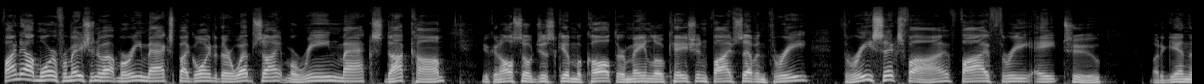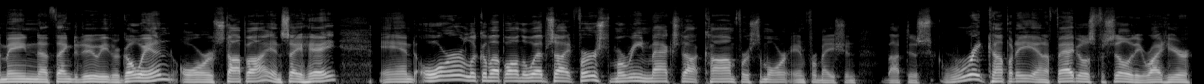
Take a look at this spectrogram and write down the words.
Find out more information about Marine Max by going to their website, marinemax.com. You can also just give them a call at their main location, 573 365 5382. But again, the main uh, thing to do either go in or stop by and say hey, and or look them up on the website first, marinemax.com for some more information about this great company and a fabulous facility right here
